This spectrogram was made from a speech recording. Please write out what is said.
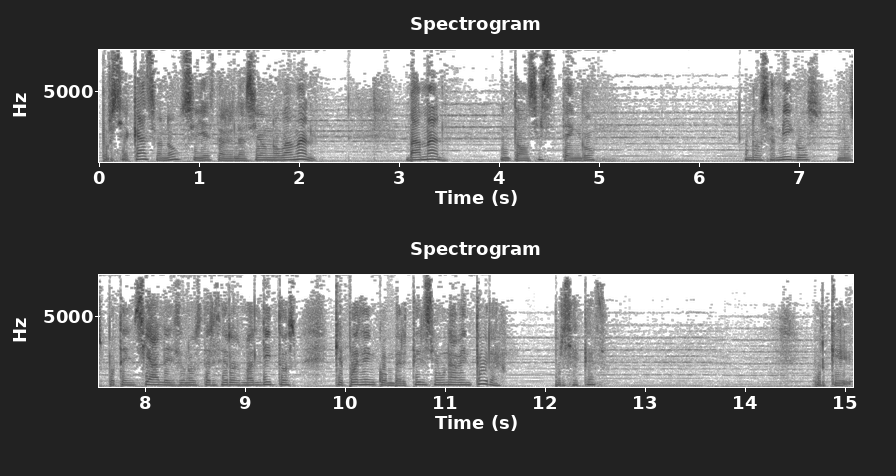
Por si acaso, ¿no? Si esta relación no va mal. Va mal. Entonces tengo unos amigos, unos potenciales, unos terceros malditos que pueden convertirse en una aventura. Por si acaso. Porque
